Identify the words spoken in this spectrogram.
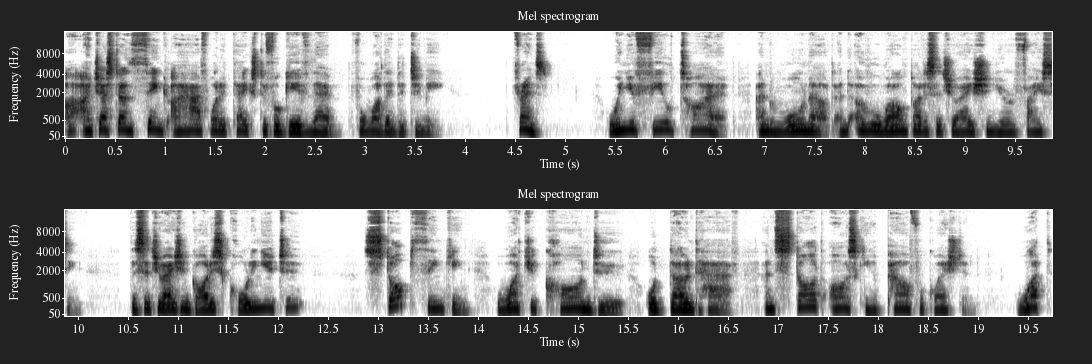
I, I just don't think I have what it takes to forgive them for what they did to me. Friends, when you feel tired and worn out and overwhelmed by the situation you're facing, the situation God is calling you to, stop thinking what you can't do or don't have and start asking a powerful question What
